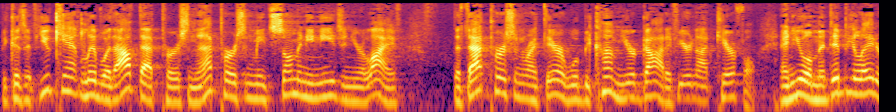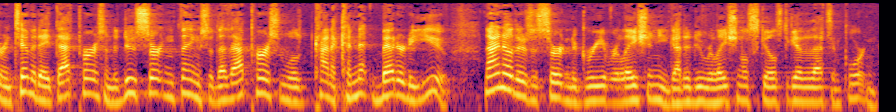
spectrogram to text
Because if you can't live without that person, that person meets so many needs in your life that that person right there will become your God if you're not careful. And you will manipulate or intimidate that person to do certain things so that that person will kind of connect better to you. Now, I know there's a certain degree of relation. you got to do relational skills together. That's important.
